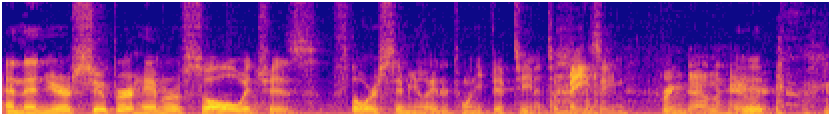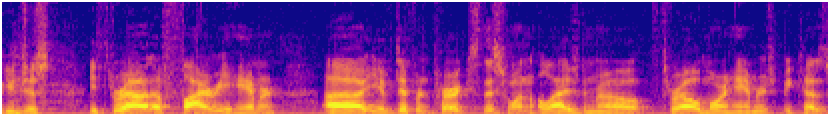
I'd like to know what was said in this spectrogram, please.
And then your super hammer of Sol, which is Thor Simulator 2015. It's amazing. Bring down the hammer. It- you just you throw out a fiery hammer. Uh, you have different perks. This one allows you to throw more hammers because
